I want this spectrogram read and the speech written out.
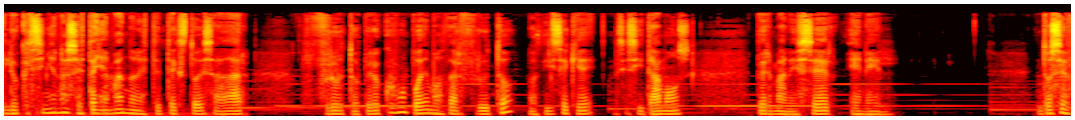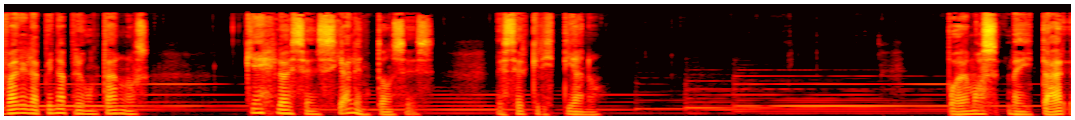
Y lo que el Señor nos está llamando en este texto es a dar fruto. Pero ¿cómo podemos dar fruto? Nos dice que necesitamos permanecer en Él. Entonces vale la pena preguntarnos, ¿qué es lo esencial entonces de ser cristiano? Podemos meditar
